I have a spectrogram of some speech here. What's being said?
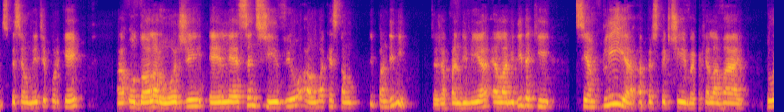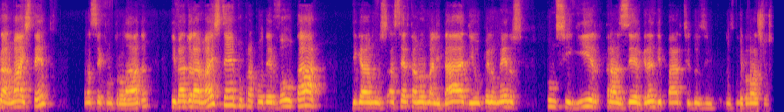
especialmente porque o dólar hoje ele é sensível a uma questão de pandemia. Ou seja, a pandemia, ela, à medida que se amplia a perspectiva que ela vai durar mais tempo para ser controlada, que vai durar mais tempo para poder voltar, digamos, a certa normalidade, ou pelo menos conseguir trazer grande parte dos, dos negócios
